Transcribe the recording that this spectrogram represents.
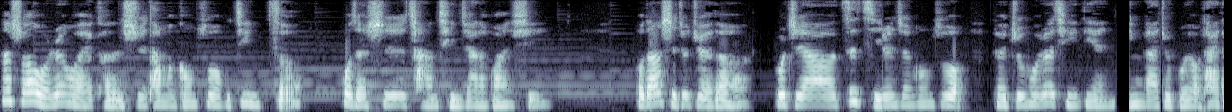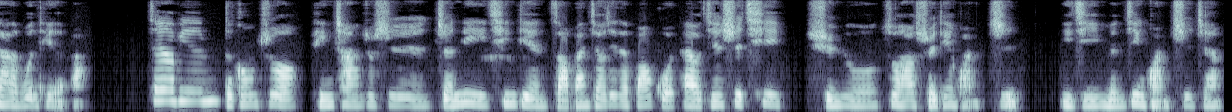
那时候我认为可能是他们工作不尽责，或者是常请假的关系。我当时就觉得，我只要自己认真工作，对住户热情一点，应该就不会有太大的问题了吧。在那边的工作，平常就是整理、清点早班交接的包裹，还有监视器、巡逻，做好水电管制以及门禁管制这样。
